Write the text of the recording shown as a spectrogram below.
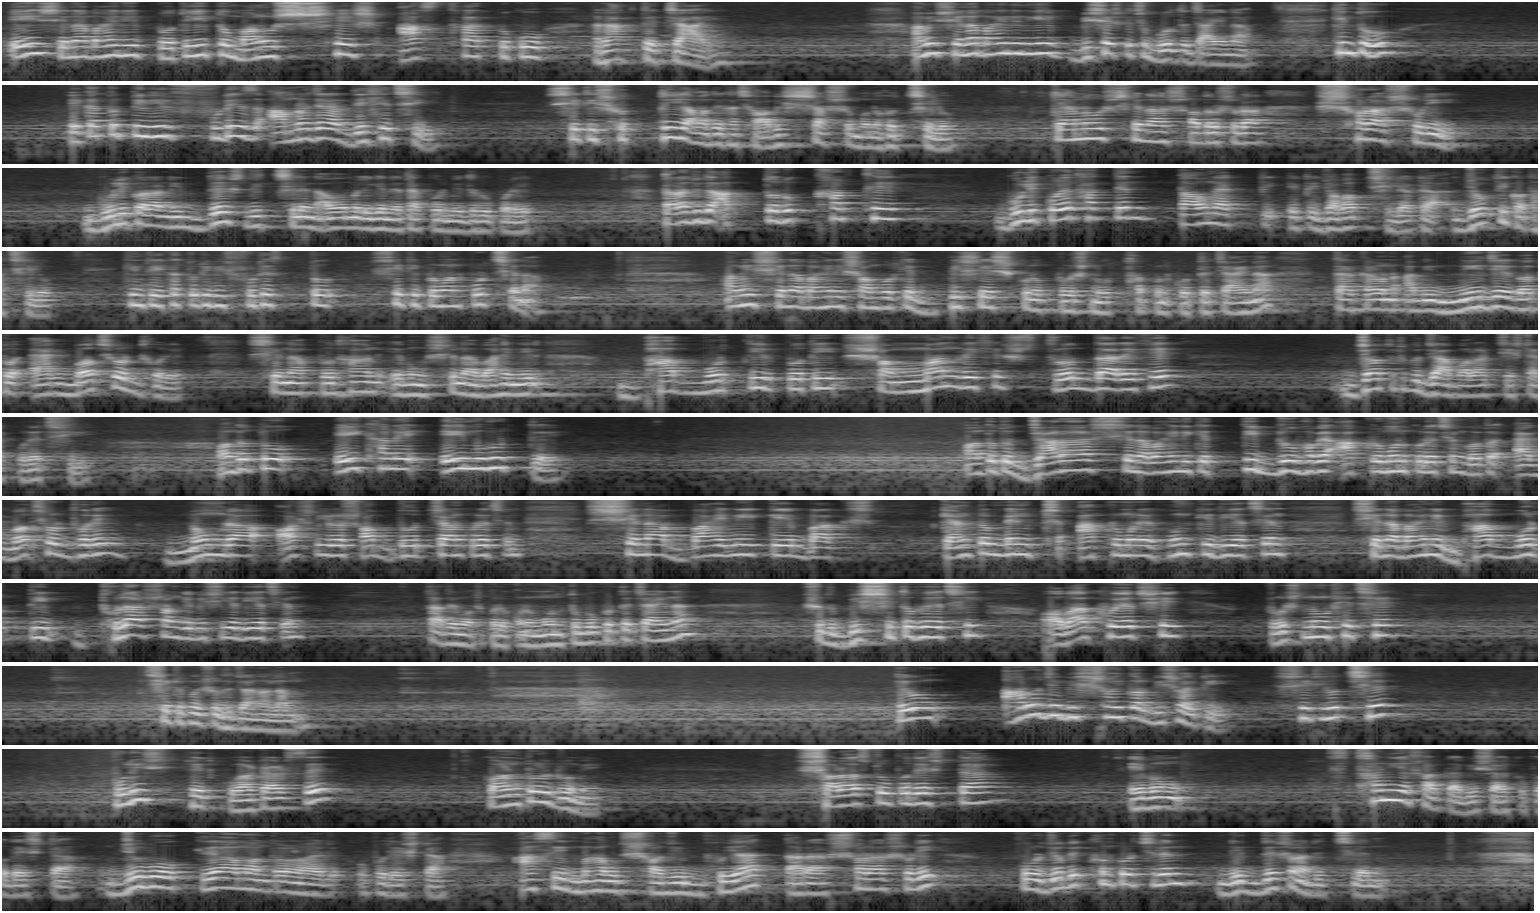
এই সেনাবাহিনীর প্রতি তো মানুষ শেষ আস্থাটুকু রাখতে চায়। আমি সেনাবাহিনী নিয়ে বিশেষ কিছু বলতে চাই না। কিন্তু একাত্তর টিভির ফুটেজ আমরা যারা দেখেছি, সেটি সত্যিই আমাদের কাছে অবিশ্বাস্য মনে হচ্ছিল। কেন সেনা সদস্যরা সরাসরি গুলি করার নির্দেশ দিচ্ছিলেন আওয়ামী লীগের নেতাকর্মীদের উপরে? তারা যদি আত্মরক্ষার্থে গুলি করে থাকতেন, তাও না একটি একটি জবাব ছিল, একটা যৌক্তিকতা ছিল। কিন্তু একাত্তর টিভির ফুটেজ তো সেটি প্রমাণ করছে না। আমি সেনাবাহিনী সম্পর্কে বিশেষ কোনো প্রশ্ন উত্থাপন করতে চাই না। তার কারণ আমি নিজে গত এক বছর ধরে সেনা প্রধান এবং সেনাবাহিনীর ভাবমূর্তির প্রতি সম্মান রেখে, শ্রদ্ধা রেখে যতটুকু যা বলার চেষ্টা করেছি। অন্তত এইখানে, এই মুহূর্তে অন্তত যারা সেনাবাহিনীকে তীব্রভাবে আক্রমণ করেছেন গত এক বছর ধরে, নোংরা, অশ্লীল শব্দ উচ্চারণ করেছেন, সেনাবাহিনীকে বা ক্যান্টনমেন্ট আক্রমণের হুমকি দিয়েছেন, সেনাবাহিনীর ভাবমূর্তি ধুলার সঙ্গে মিশিয়ে দিয়েছেন, তাদের মতো করে কোনো মন্তব্য করতে চাই না। শুধু বিস্মিত হয়েছি, অবাক হয়েছি, প্রশ্ন উঠেছে, সেটুকুই শুধু জানালাম। এবং আরও যে বিস্ময়কর বিষয়টি, সেটি হচ্ছে পুলিশ হেডকোয়ার্টার্সে কন্ট্রোল রুমে স্বরাষ্ট্র উপদেষ্টা এবং স্থানীয় সরকার বিষয়ক উপদেষ্টা, যুব ক্রীড়া মন্ত্রণালয়ের উপদেষ্টা আসিফ মাহমুদ সজীব ভুইয়া, তারা সরাসরি পর্যবেক্ষণ করছিলেন, নির্দেশনা দিচ্ছিলেন।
